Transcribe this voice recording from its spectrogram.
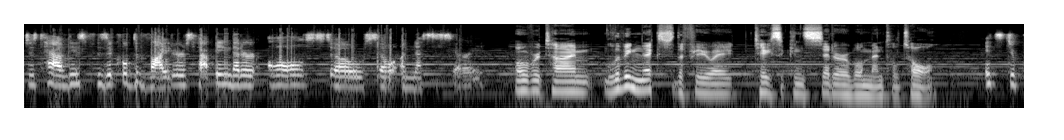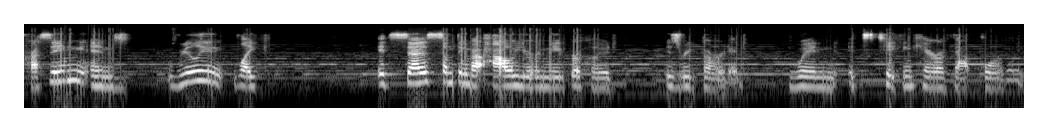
just have these physical dividers happening that are all so, so unnecessary. Over time, living next to the freeway takes a considerable mental toll. It's depressing and really like it says something about how your neighborhood is regarded when it's taken care of that poorly.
